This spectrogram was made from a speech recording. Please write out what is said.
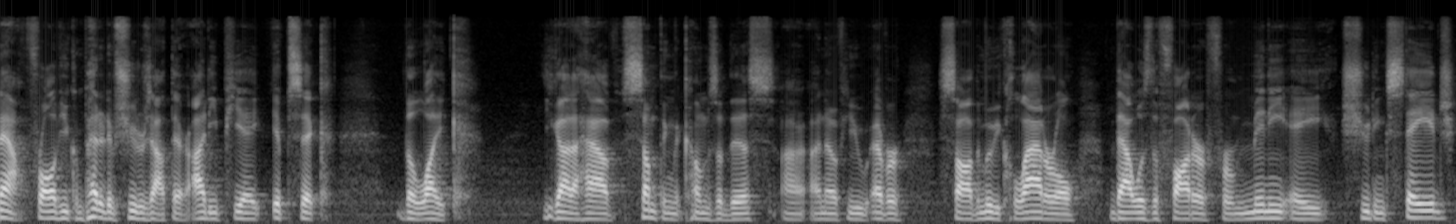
Now, for all of you competitive shooters out there, IDPA, IPSC, the like, you got to have something that comes of this. Uh, I know if you ever saw the movie Collateral, that was the fodder for many a shooting stage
